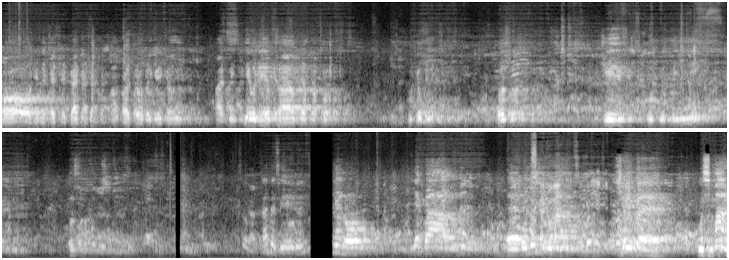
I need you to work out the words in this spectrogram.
all the necessary traditions and cultural obligations had been duly observed and performed, Ujumini, Osman, Chief Ujumini, Osman. Kábíyèsí orí lílọ nípa ẹ, olóyè wa ẹ, usman.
